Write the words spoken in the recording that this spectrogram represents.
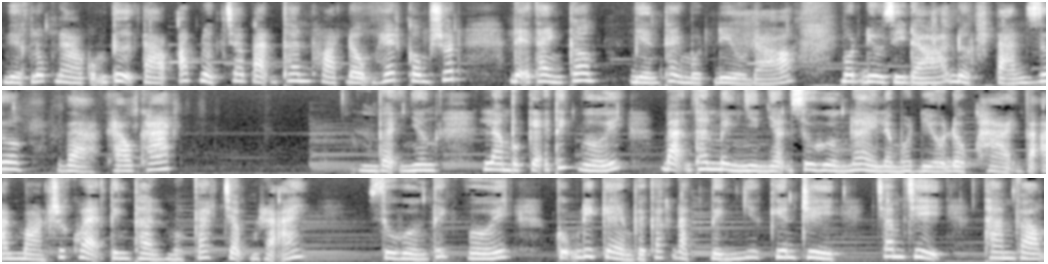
việc lúc nào cũng tự tạo áp lực cho bản thân hoạt động hết công suất để thành công biến thành một điều đó, một điều gì đó được tán dương và khao khát. Vậy nhưng là một kẻ thích với, bản thân mình nhìn nhận xu hướng này là một điều độc hại và ăn mòn sức khỏe tinh thần một cách chậm rãi. Xu hướng thích với cũng đi kèm với các đặc tính như kiên trì, chăm chỉ, tham vọng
